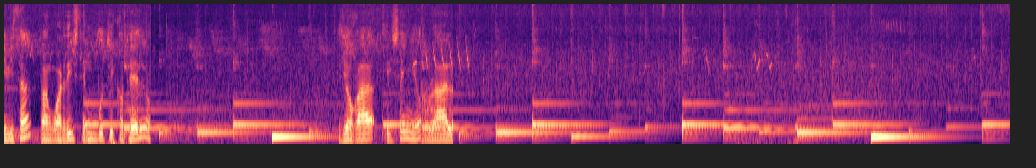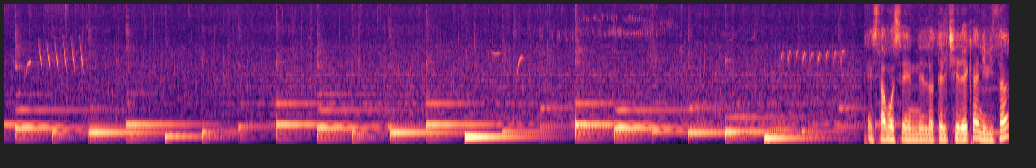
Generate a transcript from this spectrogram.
Ibiza, vanguardista, un boutique hotel, yoga, diseño rural. Estamos en el Hotel Chereca, en Ibiza.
